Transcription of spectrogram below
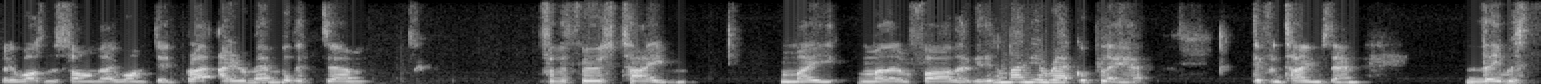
that it wasn't the song that I wanted. But I, I remember that um, for the first time, my mother and father they didn't buy me a record player. Different times then. They was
